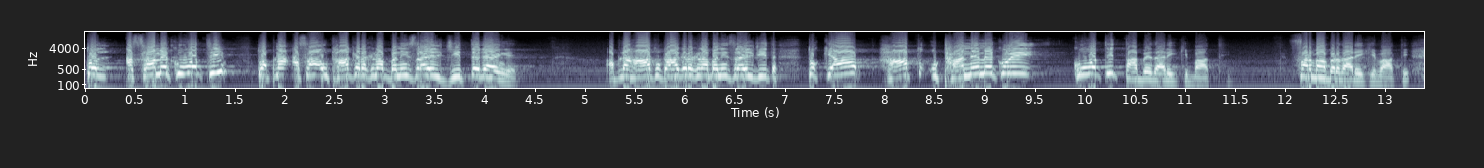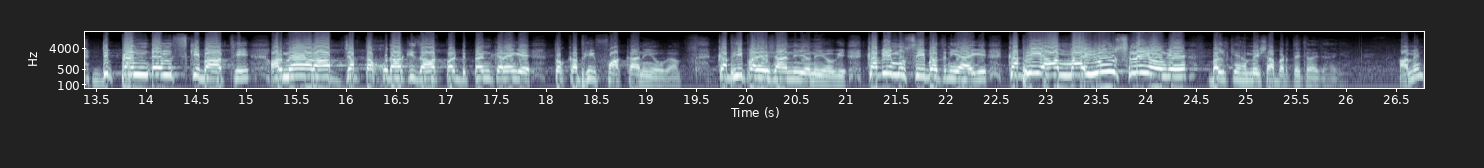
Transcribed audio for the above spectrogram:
تو اصا میں قوت تھی، تو اپنا اصا اٹھا کے رکھنا بنی اسرائیل جیتتے جائیں گے۔ اپنا ہاتھ اٹھا کے رکھنا بنی اسرائیل جیت۔ تو کیا ہاتھ اٹھانے میں کوئی قوت تھی؟ تابے داری کی بات تھی، فرما برداری کی بات تھی۔ ڈپینڈنس کی بات تھی۔ اور میں اور آپ جب تک خدا کی ذات پر ڈپینڈ کریں گے تو کبھی فاقہ نہیں ہوگا۔ کبھی پریشانی نہیں ہوگی، کبھی مصیبت نہیں آئے گی، کبھی آپ مایوس نہیں ہوں گے، بلکہ ہمیشہ بڑھتے چلے جائیں گے۔ آمین؟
